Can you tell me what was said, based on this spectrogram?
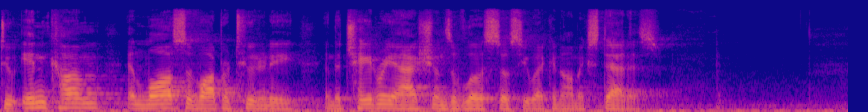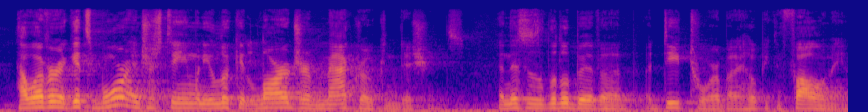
to income and loss of opportunity and the chain reactions of low socioeconomic status. However, it gets more interesting when you look at larger macro conditions. And this is a little bit of a, a detour, but I hope you can follow me.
